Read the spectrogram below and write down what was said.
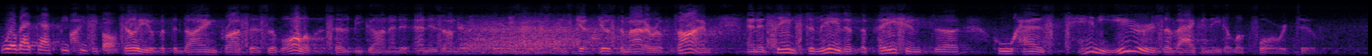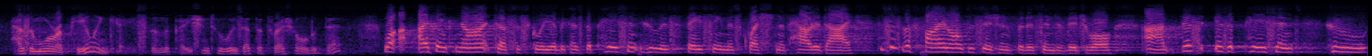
Will that death be peaceful? I can tell you, but the dying process of all of us has begun and, and is underway. It's just, just, a matter of time. And it seems to me that the patient uh, who has 10 years of agony to look forward to has a more appealing case than the patient who is at the threshold of death? Well, I think not, Justice Scalia, because the patient who is facing this question of how to die, this is the final decision for this individual. Uh, this is a patient who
